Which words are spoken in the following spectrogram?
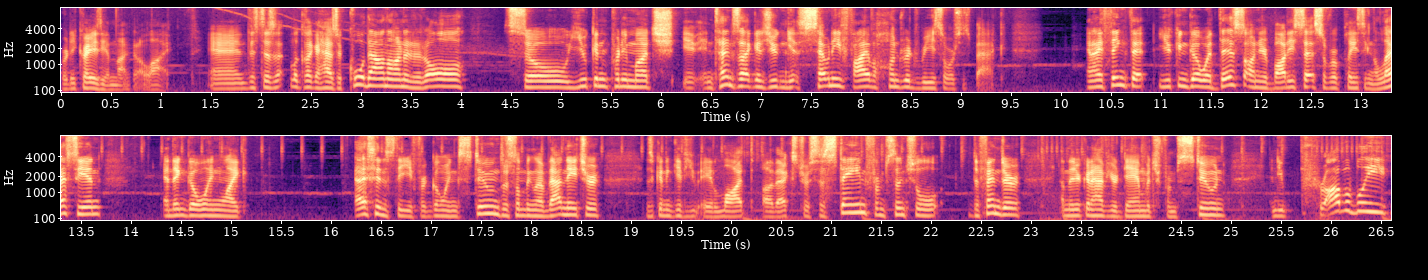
pretty crazy, I'm not going to lie. And this doesn't look like it has a cooldown on it at all. So you can pretty much, in 10 seconds, you can get 7,500 resources back. And I think that you can go with this on your body set, so replacing Alessian, and then going like Essence Thief or going Stuhn's or something of that nature is going to give you a lot of extra sustain from Central Defender, and then you're going to have your damage from Stuhn, and you probably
